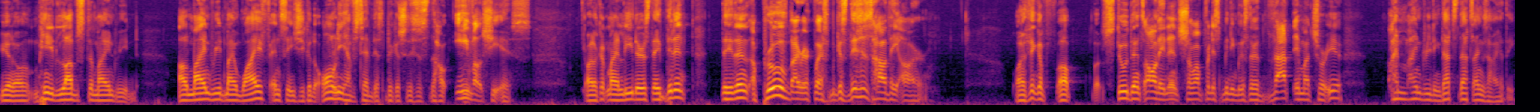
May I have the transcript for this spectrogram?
You know, he loves to mind read. I'll mind read my wife and say she could only have said this because this is how evil she is. Or look at my leaders; they didn't they didn't approve my request because this is how they are. Or I think of uh, students; oh, they didn't show up for this meeting because they're that immature. I'm mind reading. That's that's anxiety.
